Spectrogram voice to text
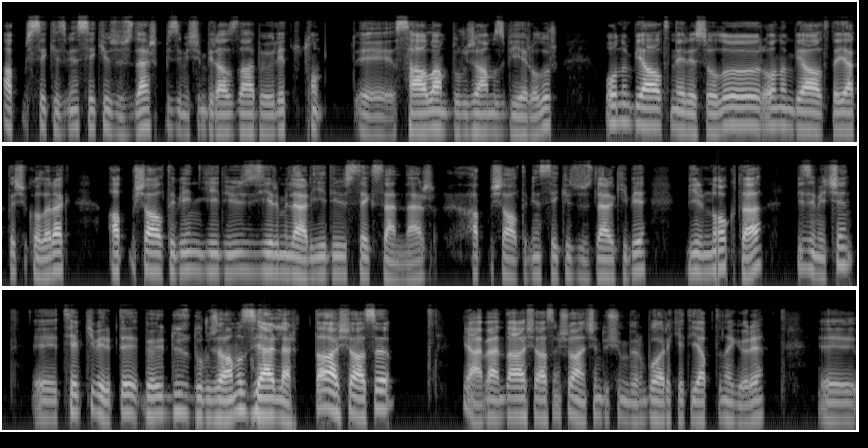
68.800'ler bizim için biraz daha böyle tutum, e, sağlam duracağımız bir yer olur. Onun bir altı neresi olur? Onun bir altı da yaklaşık olarak 66.720'ler, 780'ler, 66.800'ler gibi bir nokta bizim için e, tepki verip de böyle düz duracağımız yerler. Daha aşağısı, yani ben daha aşağısını şu an için düşünmüyorum bu hareketi yaptığına göre. E,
